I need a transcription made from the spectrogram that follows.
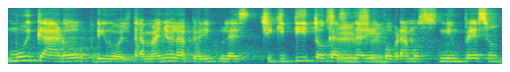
muy caro. Digo, el tamaño de la película es chiquitito, casi nadie cobramos ni un peso.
